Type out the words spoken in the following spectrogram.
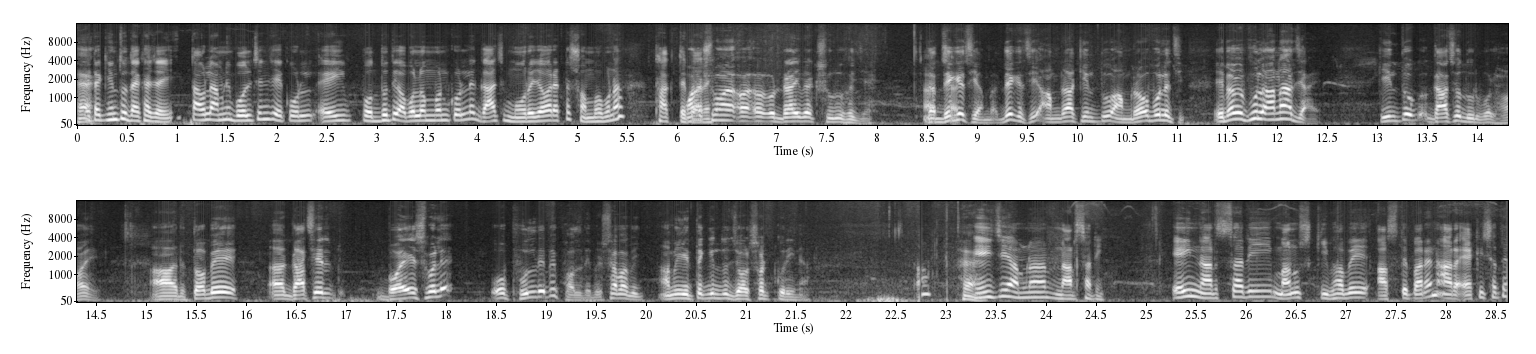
হ্যাঁ। এটা কিন্তু দেখা যায়। তাহলে আপনি বলছেন যে এই পদ্ধতি অবলম্বন করলে গাছ মরে যাওয়ার একটা সম্ভাবনা থাকতে পারে। অনেক সময় ড্রাই ব্যাক শুরু হয়ে যায়। আচ্ছা। দেখেছি আমরা দেখেছি আমরা কিন্তু আমরাও বলেছি এভাবে ফুল আনা যায় কিন্তু গাছও দুর্বল হয়। আর তবে গাছের বয়স হলে ও ফুল দেবে ফল দেবে স্বাভাবিক। আমি এতে কিন্তু জল শর্ট করি না। হ্যাঁ। এই যে আপনার নার্সারি এই নার্সারি মানুষ কীভাবে আসতে পারেন? আর একই সাথে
